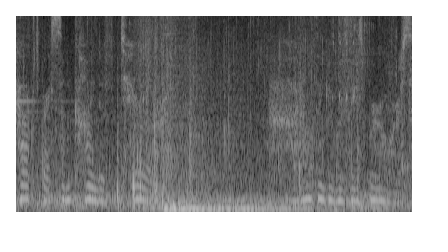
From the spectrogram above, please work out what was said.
attacked by some kind of terror. I don't think it was these burrowers.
